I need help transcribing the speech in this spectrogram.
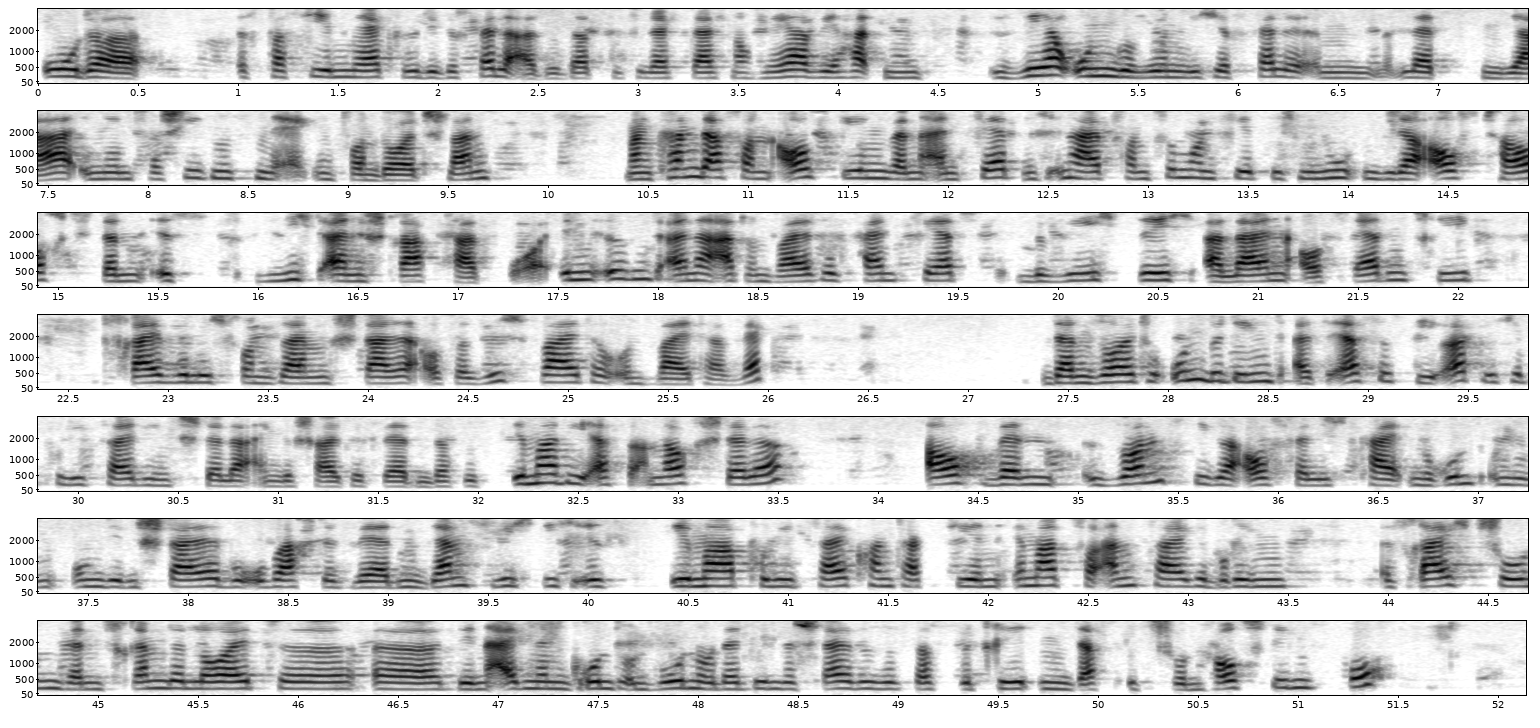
oder es passieren merkwürdige Fälle. Also dazu vielleicht gleich noch mehr. Wir hatten sehr ungewöhnliche Fälle im letzten Jahr in den verschiedensten Ecken von Deutschland. Man kann davon ausgehen, wenn ein Pferd nicht innerhalb von 45 Minuten wieder auftaucht, dann ist, liegt eine Straftat vor. In irgendeiner Art und Weise, kein Pferd bewegt sich allein aus Herdentrieb freiwillig von seinem Stall außer Sichtweite und weiter weg. Dann sollte unbedingt als erstes die örtliche Polizeidienststelle eingeschaltet werden. Das ist immer die erste Anlaufstelle auch wenn sonstige Auffälligkeiten rund um den, um den Stall beobachtet werden, ganz wichtig ist, immer Polizei kontaktieren, immer zur Anzeige bringen. Es reicht schon, wenn fremde Leute äh, den eigenen Grund und Boden oder den des Stallbesitzers betreten. Das ist schon Hausfriedensbruch.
